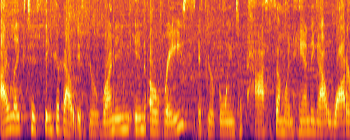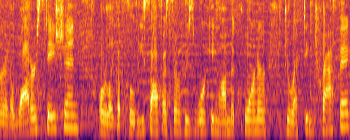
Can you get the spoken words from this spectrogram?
I like to think about if you're running in a race, if you're going to pass someone handing out water at a water station, or like a police officer who's working on the corner directing traffic,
